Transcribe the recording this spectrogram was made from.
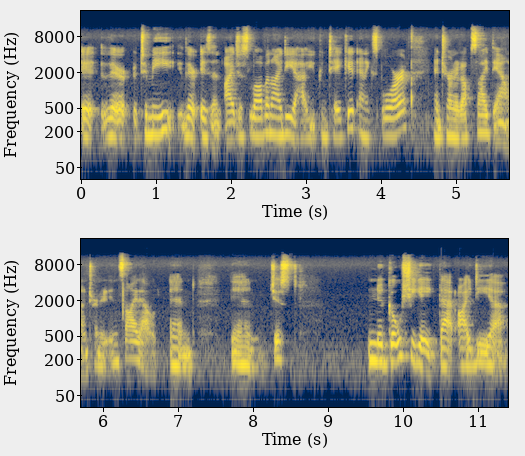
it, there to me there isn't. I just love an idea how you can take it and explore it and turn it upside down and turn it inside out and and just negotiate that idea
